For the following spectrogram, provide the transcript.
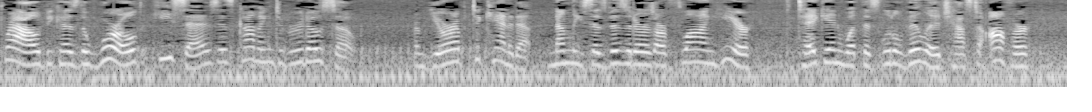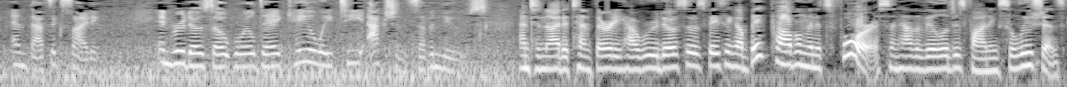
Proud because the world, he says, is coming to Ruidoso. From Europe to Canada, Nunley says visitors are flying here to take in what this little village has to offer, and that's exciting. In Ruidoso, Royale Da, KOAT Action 7 News. And tonight at 10:30, how Ruidoso is facing a big problem in its forests and how the village is finding solutions.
